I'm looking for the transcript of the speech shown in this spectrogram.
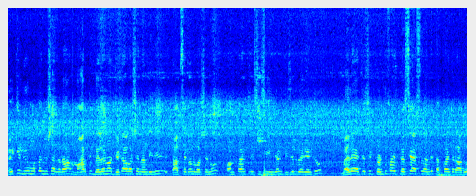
వెహికల్ వ్యూ మొత్తం చూశారు కదా? మారుతి బెలెనో జెటా వర్షన్ అండి ఇది. Top second version one point three CC engine diesel variant mileage వచ్చేసి ట్వంటీ ఫైవ్ ప్లస్ వేస్తుందండి తక్కువ అయితే రాదు.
